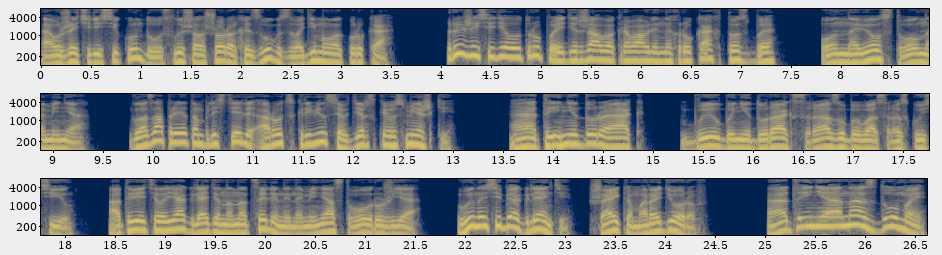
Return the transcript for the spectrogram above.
а уже через секунду услышал шорох и звук взводимого курка. Рыжий сидел у трупа и держал в окровавленных руках ТОС Б. Он навел ствол на меня. Глаза при этом блестели, а рот скривился в дерзкой усмешке. «А ты не дурак!» «Был бы не дурак, сразу бы вас раскусил», ответил я, глядя на нацеленный на меня ствол ружья. «Вы на себя гляньте, шайка мародеров». «А ты не о нас думай,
